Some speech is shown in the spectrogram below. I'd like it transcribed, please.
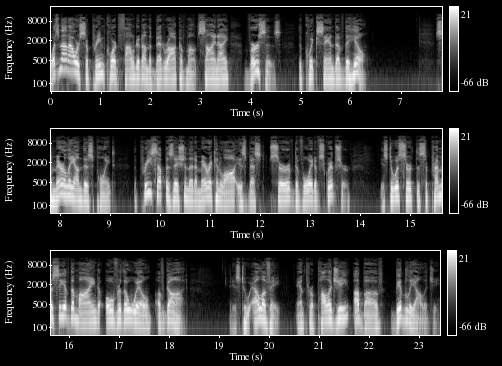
Was not our Supreme Court founded on the bedrock of Mount Sinai versus the quicksand of the hill? Summarily on this point, the presupposition that American law is best served devoid of Scripture is to assert the supremacy of the mind over the will of God. It is to elevate anthropology above bibliology.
